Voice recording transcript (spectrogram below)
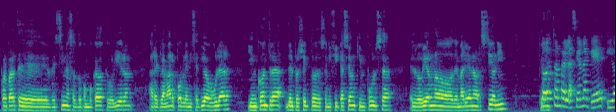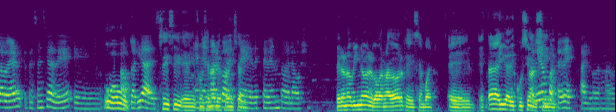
por parte de vecinos autoconvocados que volvieron a reclamar por la iniciativa popular y en contra del proyecto de zonificación que impulsa el gobierno de Mariano Arcioni. Todo esto en relación a que iba a haber presencia de eh, autoridades sí, sí, eh, en el marco de este, de este evento de la olla. Pero no vino el gobernador que dicen, bueno, eh, está ahí la discusión. Se vieron por TV al gobernador.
